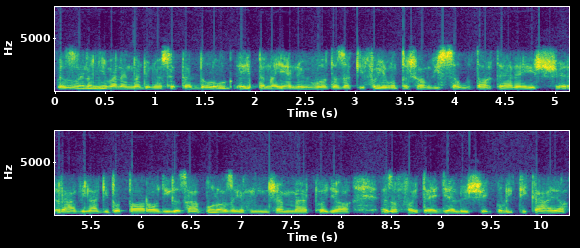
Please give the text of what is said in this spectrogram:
ez nyilván egy nagyon összetett dolog. Éppen a Jenő volt az, aki folyamatosan visszautalt erre, és rávilágított arra, hogy igazából azért nincsen, mert hogy a, ez a fajta egyenlőség politikája,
